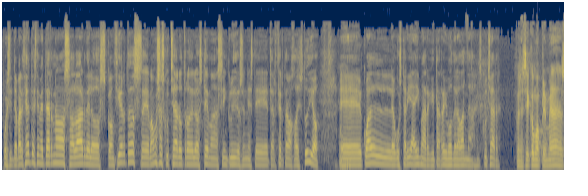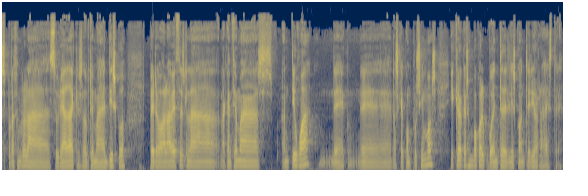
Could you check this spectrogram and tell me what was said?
Pues si te parece, antes de meternos a hablar de los conciertos, eh, vamos a escuchar otro de los temas incluidos en este tercer trabajo de estudio. Eh, ¿Cuál le gustaría a Aymar, guitarra y voz de la banda, escuchar? Pues así como primeras, por ejemplo, la Zureada, que es la última del disco, pero a la vez es la, la canción más antigua de, de, las que compusimos y creo que es un poco el puente del disco anterior a este.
